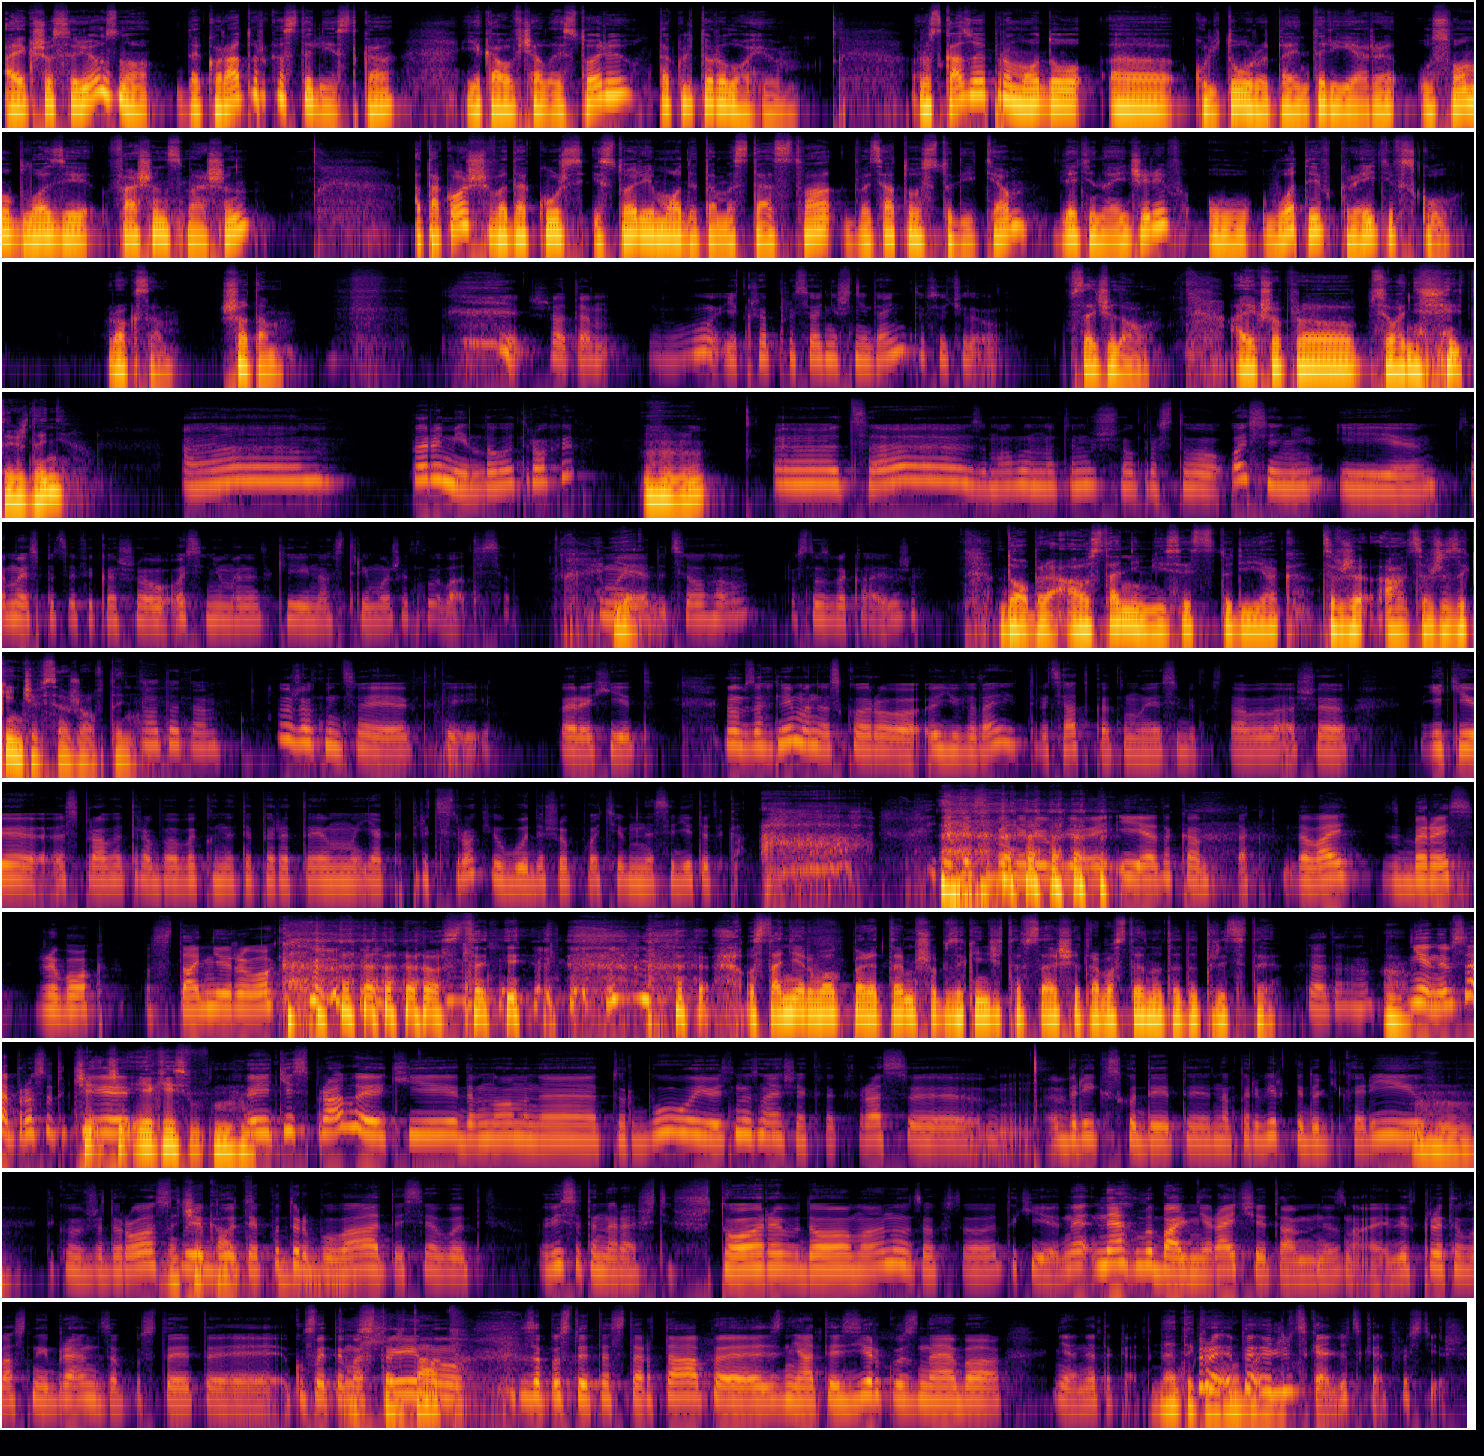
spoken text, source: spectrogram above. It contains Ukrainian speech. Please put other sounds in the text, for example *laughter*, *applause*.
А якщо серйозно, декораторка-стилістка, яка вивчала історію та культурологію, розказує про моду, е, культуру та інтер'єри у своєму блозі Fashion Smashing, а також веде курс історії моди та мистецтва ХХ століття для тінейджерів у What If Creative School. Рокса, що там? Що там? Ну, якщо про сьогоднішній день, то все чудово. Все чудово. А якщо про сьогоднішній тиждень? А, перемідливо трохи. Угу. Це замовлено тим, що просто осінь, і це моя специфіка, що осінь у мене такий настрій може коливатися. Тому Я- я до цього просто звикаю вже. Добре, а останній місяць тоді як? Це вже а, це вже закінчився жовтень. Та-та-та. Ну, жовтень це як такий перехід. Ну, взагалі, в мене скоро ювілей, тридцятка, тому я собі поставила, що які справи треба виконати перед тим, як 30 років буде, щоб потім не сидіти така як я себе не люблю. І я така, так, давай, зберись, ривок, останній ривок. *laughs* Останній, *laughs* останній ривок перед тим, щоб закінчити все, що треба встигнути до 30. Та-та. А. Ні, не все, просто такі. Чи, чи мгм. Якісь справи, які давно мене турбують. Ну, знаєш, як так раз е, в рік сходити на перевірки до лікарів, Мгм. такою вже дорослою бути, потурбуватися, от, повісити нарешті штори вдома. Ну, тобто такі не, не глобальні речі, там, не знаю, відкрити власний бренд, запустити, купити машину, стартап. запустити стартап, е, зняти зірку з неба. Ні, не таке. Не такі Про- глобальні. людське, людське, простіше.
